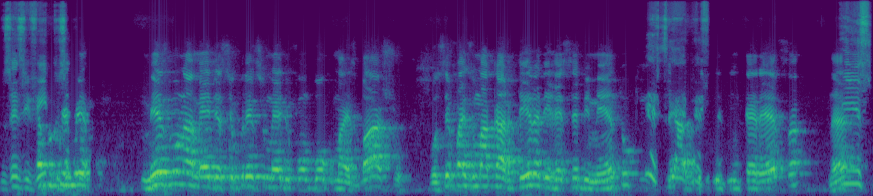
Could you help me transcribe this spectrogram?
220, é 280. Mesmo na média, se o preço médio for um pouco mais baixo, você faz uma carteira de recebimento que, que interessa né? Isso.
